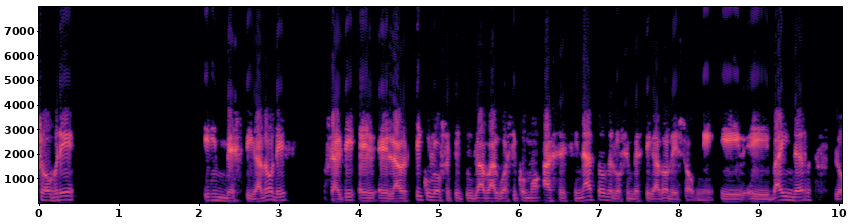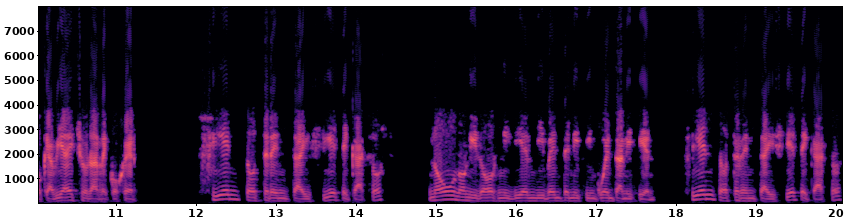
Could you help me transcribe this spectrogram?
sobre investigadores, o sea, el, artículo se titulaba algo así como Asesinato de los investigadores OVNI, y, y Binder lo que había hecho era recoger 137 casos, no uno, ni dos, ni diez, ni veinte, ni cincuenta, ni cien, 137 casos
